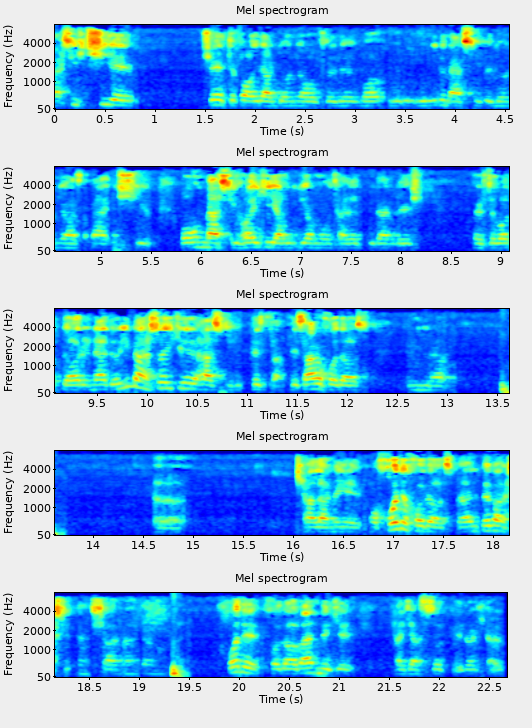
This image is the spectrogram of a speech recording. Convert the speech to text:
مسیح چیه؟ چه اتفاقی در دنیا افتاده؟ با ورود مسیح به دنیا از معنیش با اون مسیح هایی که یهودی ها معتقد بودن بهش ارتباط داره نداره؟ این بحثایی که هست. پسر خداست. کلمه خود خداست. بله ببخشید شرمندم خود خداونده که تجسد پیدا کرده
